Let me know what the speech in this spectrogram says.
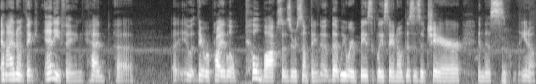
And I don't think anything had. Uh, uh, it, there were probably little pill boxes or something uh, that we were basically saying, "Oh, this is a chair in this," you know.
